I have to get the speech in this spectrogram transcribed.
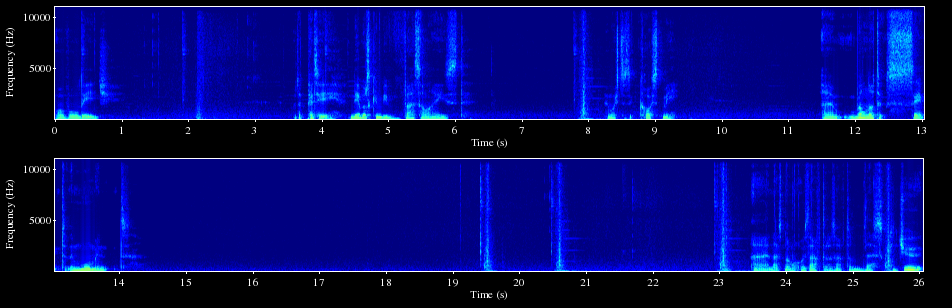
of old age. What a pity. Neighbours can be vassalised. How much does it cost me? Uh, will not accept at the moment. And that's not what I was after. I was after this. Could you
